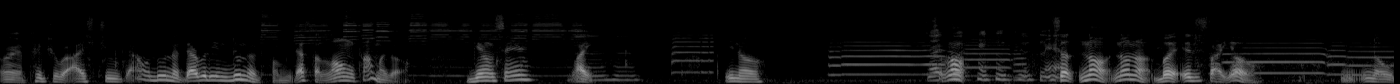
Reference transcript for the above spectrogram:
Or a picture with Ice Cube. That don't do nothing. That really didn't do nothing for me. That's a long time ago. You get what I'm saying? Like, Mhm. you know, so long. what can you do now? So no, no, no. But it's just like, yo, you know,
